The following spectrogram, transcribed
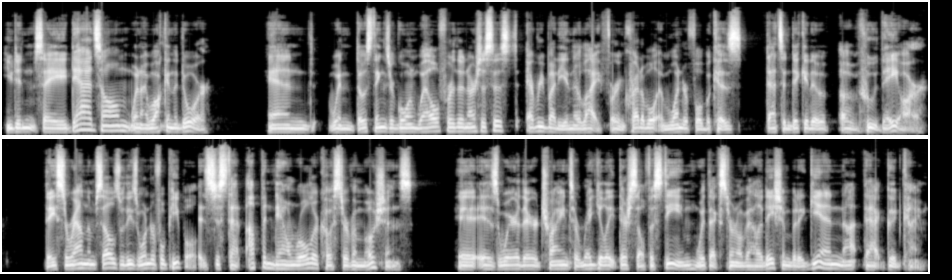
you didn't say dad's home when I walk in the door. And when those things are going well for the narcissist, everybody in their life are incredible and wonderful because that's indicative of who they are. They surround themselves with these wonderful people. It's just that up and down roller coaster of emotions is where they're trying to regulate their self esteem with external validation, but again, not that good kind.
